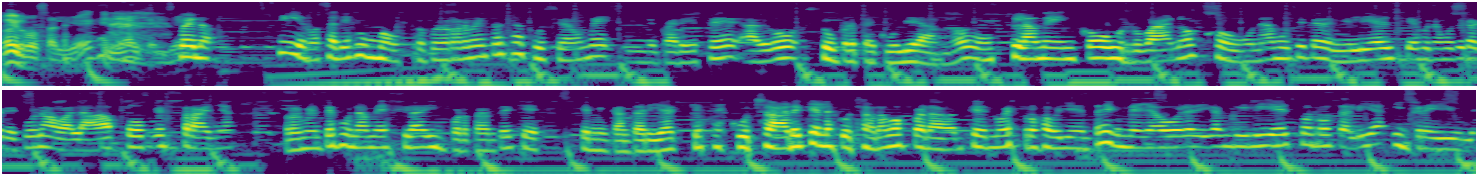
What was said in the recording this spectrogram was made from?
No, y Rosalía es genial también. Bueno, sí, Rosalía es un monstruo, pero realmente esa fusión me, me parece algo súper peculiar, ¿no? Un flamenco urbano con una música de Billie Eilish, que es una música que es una balada pop extraña. Realmente es una mezcla importante que, que me encantaría que se escuchara y que la escucháramos para que nuestros oyentes en media hora digan Billie Eilish con Rosalía, increíble.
